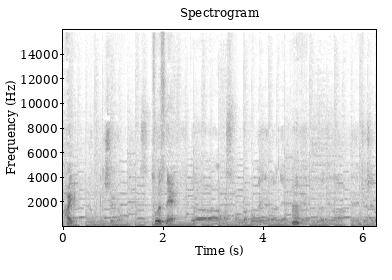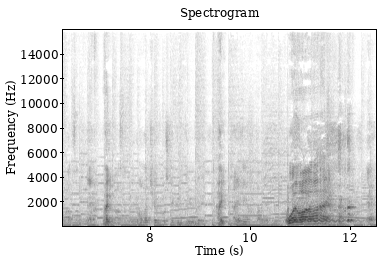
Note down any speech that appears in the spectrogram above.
はい。あの一週間。そうですね。いやーまあ、そんなこんな言いながらね、うんえーはい。いろんな企画をしてくれてるみたいで、はい。大変旗の役おいおいおい。え？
